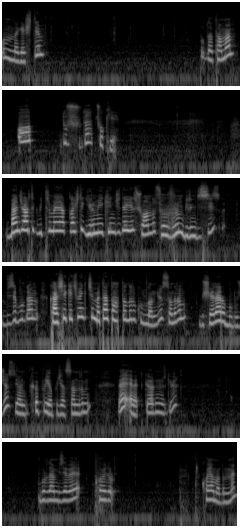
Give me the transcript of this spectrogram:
Bunu da geçtim. Bu da tamam. Hop. Dur şurada. Çok iyi. Bence artık bitirmeye yaklaştık. 22.deyiz. Şu anda server'ın birincisiyiz. Bize buradan karşıya geçmek için metal tahtaları kullan diyor. Sanırım bir şeyler bulacağız. Yani köprü yapacağız sanırım. Ve evet gördüğünüz gibi. Buradan bize böyle koydur koyamadım ben.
